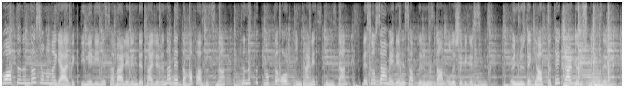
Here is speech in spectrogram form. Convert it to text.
Bu haftanın da sonuna geldik. Dinlediğiniz haberlerin detaylarına ve daha fazlasına tanıklık.org internet sitemizden ve sosyal medya hesaplarımızdan ulaşabilirsiniz. Önümüzdeki hafta tekrar görüşmek üzere.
